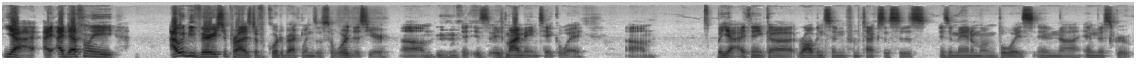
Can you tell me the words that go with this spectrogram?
yeah, I, I definitely. I would be very surprised if a quarterback wins this award this year. Um, mm-hmm. is is my main takeaway. Um, but yeah, I think uh, Robinson from Texas is is a man among boys in uh, in this group.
